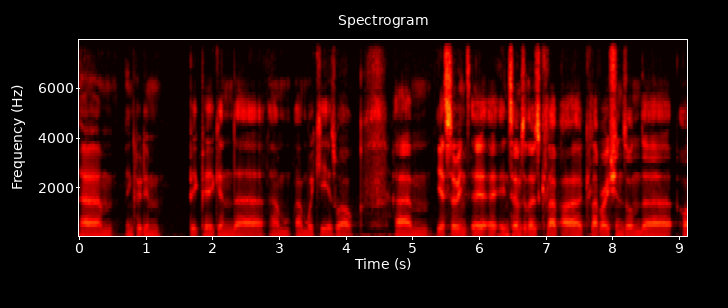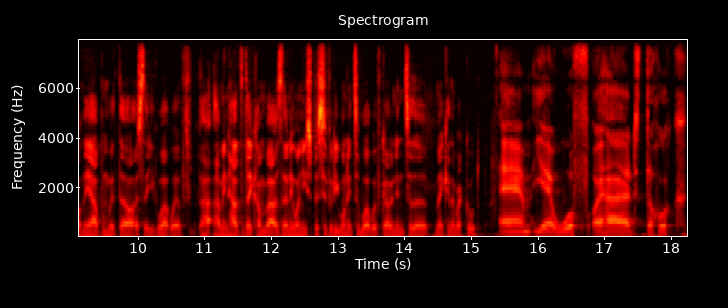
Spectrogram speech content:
um, including Biig Piig and uh, um, and Wiki as well. Um, yeah, so in uh, in terms of those collab- uh, collaborations on the on the album with the artists that you've worked with, h- I mean, how did they come about? Is there anyone you specifically wanted to work with going into the making the record? Um, yeah, Woof. I had the hook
